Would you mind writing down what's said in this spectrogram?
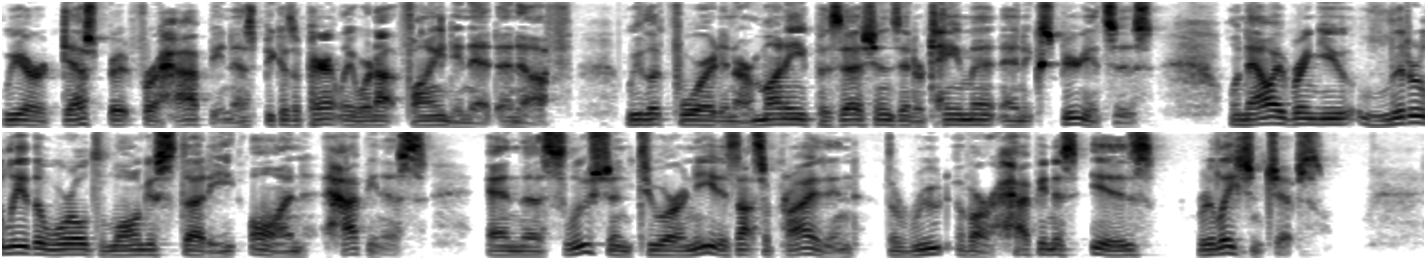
We are desperate for happiness because apparently we're not finding it enough. We look for it in our money, possessions, entertainment, and experiences. Well, now I bring you literally the world's longest study on happiness. And the solution to our need is not surprising. The root of our happiness is relationships.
